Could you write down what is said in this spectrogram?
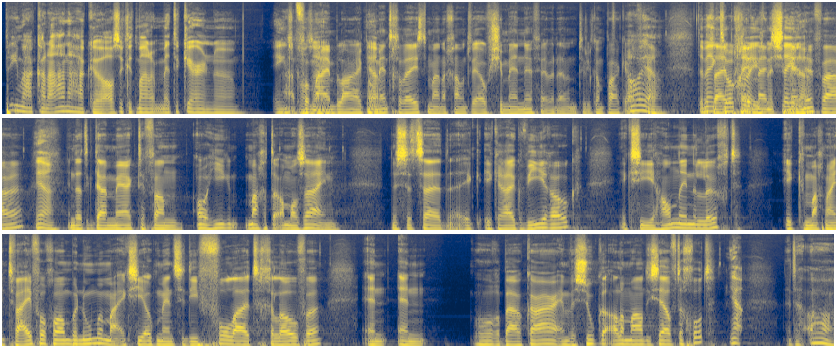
prima kan aanhaken als ik het maar met de kern eh, eens Ja, voor mij een belangrijk Ja. moment geweest, maar dan gaan we het weer over Chemin Neuf hebben. Daar we natuurlijk een paar keer Oh over ja, daar Dat ben ik er ook geweest met Chemin. Neuf waren. Ja. En dat ik daar merkte van, oh, hier mag het er allemaal zijn. Dus het, zei- ik, ik ruik wierook. Ik zie handen in de lucht. Ik mag mijn twijfel gewoon benoemen. Maar ik zie ook mensen die voluit geloven. En, en we horen bij elkaar en we zoeken allemaal diezelfde God. Ja. Het, oh,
